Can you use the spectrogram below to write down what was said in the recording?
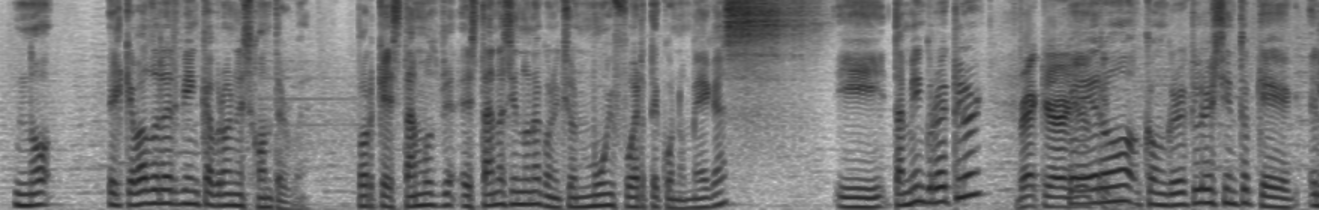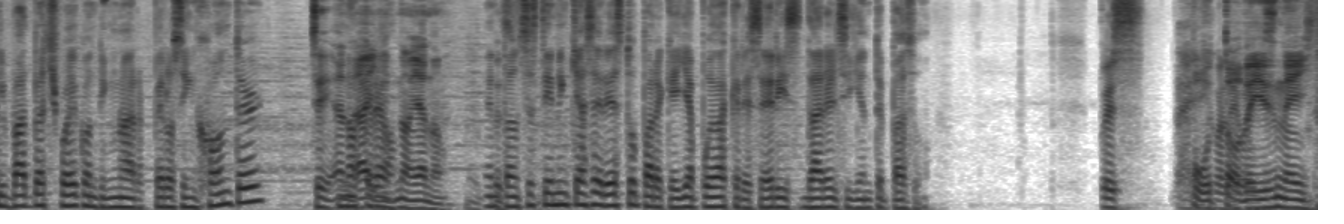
No. El que va a doler bien cabrón es Hunter, güey. Porque estamos, están haciendo una conexión muy fuerte con Omega. Y también Greckler. Breaker, Pero con Greckler siento que el Bad Batch puede continuar. Pero sin Hunter. Sí, no ay, creo. No, ya no. Pues, Entonces tienen que hacer esto para que ella pueda crecer y dar el siguiente paso. Pues. ay, Puto híjole. Disney.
